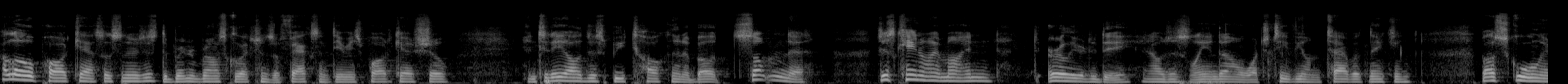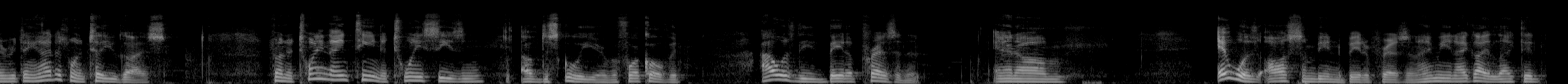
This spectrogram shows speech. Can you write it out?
Hello, podcast listeners. This is the Brendan Brown's Collections of Facts and Theories podcast show. And today I'll just be talking about something that just came to my mind earlier today. And I was just laying down watching TV on the tablet thinking about school and everything. I just want to tell you guys from the 2019 to 20 season of the school year before COVID, I was the beta president. And, um, it was awesome being the beta president. I mean, I got elected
